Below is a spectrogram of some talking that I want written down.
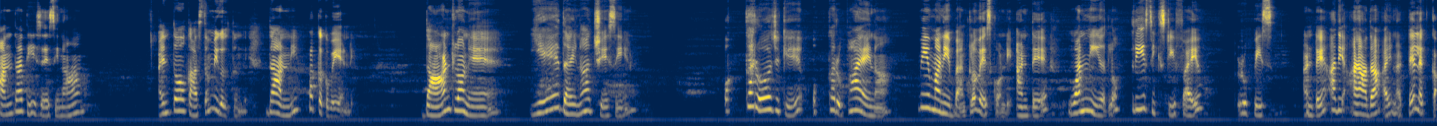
అంతా తీసేసిన ఎంతో కాస్త మిగులుతుంది. దాన్ని పక్కకు వేయండి. దాంట్లోనే ఏదైనా చేసి ఒక్క రోజుకి ఒక్క రూపాయి అయినా మీ మనీ బ్యాంక్లో వేసుకోండి. అంటే వన్ ఇయర్లో త్రీ సిక్స్టీ ఫైవ్ రూపీస్ అంటే అది ఆదా అయినట్టే లెక్క.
